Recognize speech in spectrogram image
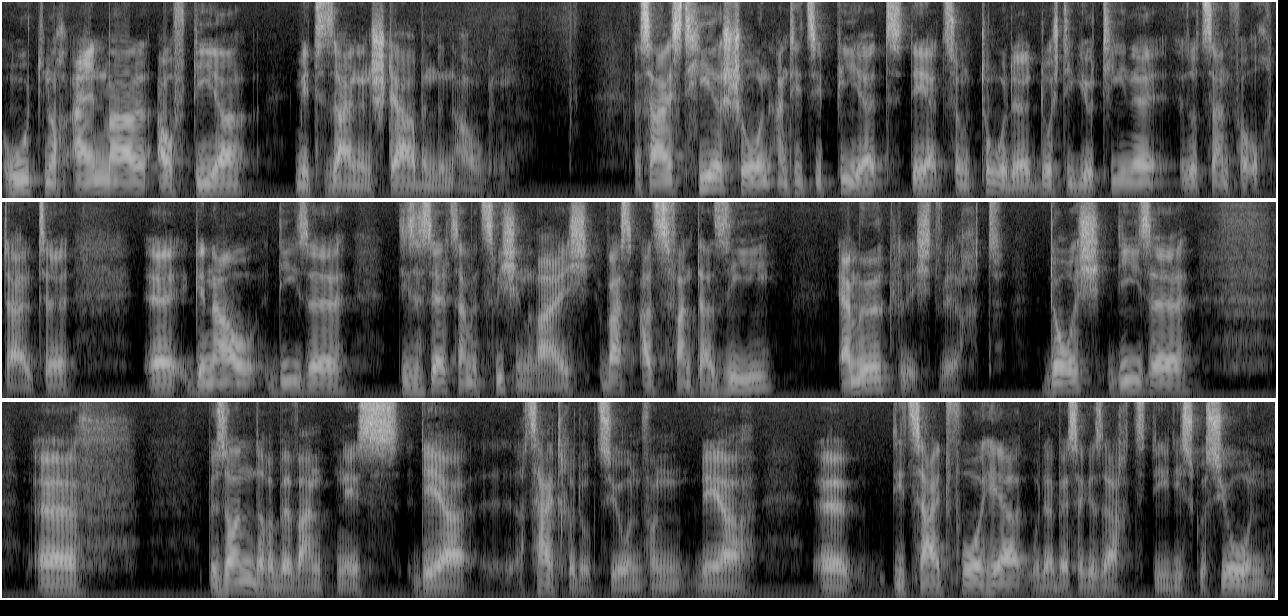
ruht noch einmal auf dir mit seinen sterbenden Augen. Das heißt, hier schon antizipiert der zum Tode durch die Guillotine sozusagen Verurteilte äh, genau diese, dieses seltsame Zwischenreich, was als Fantasie ermöglicht wird durch diese äh, besondere Bewandtnis der Zeitreduktion, von der äh, die Zeit vorher, oder besser gesagt die Diskussion,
